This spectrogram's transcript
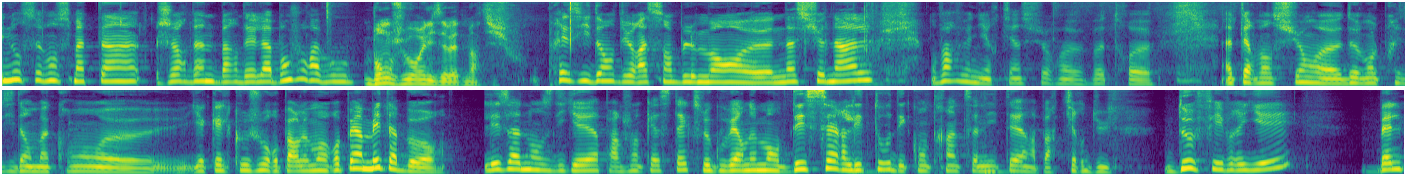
Et nous recevons ce matin Jordan Bardella. Bonjour à vous. Bonjour Elisabeth Martichoux. Président du Rassemblement euh, national. On va revenir tiens, sur euh, votre euh, intervention devant le président Macron il y a quelques jours au Parlement européen. Mais d'abord, les annonces d'hier par Jean Castex, le gouvernement dessert les taux des contraintes sanitaires à partir du 2 février. Belle,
